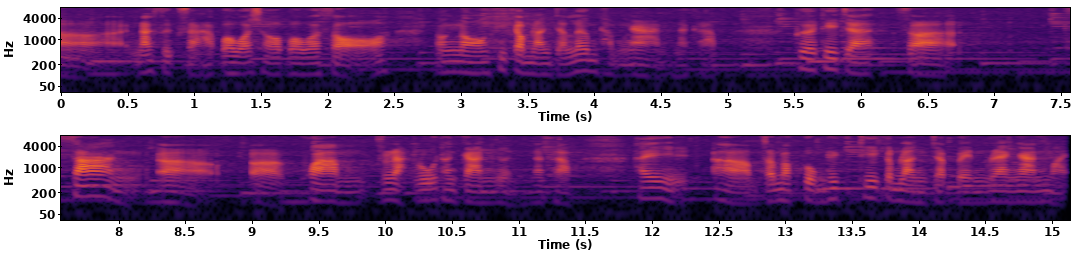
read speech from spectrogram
ๆนักศึกษา ปวช ปวส น้องๆที่กำลังจะเริ่มทำงานนะครับ เพื่อที่จะสสร้างความตระหนักรู้ทางการเงินนะครับ ให้สำหรับกลุ่มที่ที่กำลังจะเป็นแรงงานใหม่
